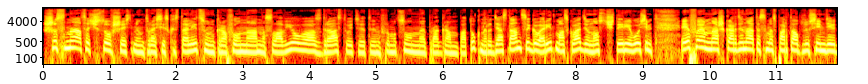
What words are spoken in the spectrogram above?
16 часов 6 минут в российской столице. У микрофона Анна Соловьева. Здравствуйте. Это информационная программа «Поток». На радиостанции «Говорит Москва» 94,8. FM. Наш координат. СМС-портал плюс семь девять.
